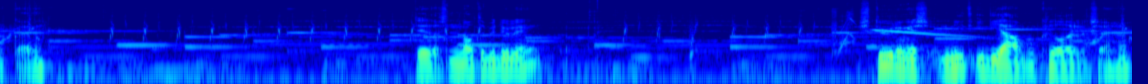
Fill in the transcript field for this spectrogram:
Oké. Dit is not de bedoeling. Sturing is niet ideaal, moet ik heel eerlijk zeggen.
